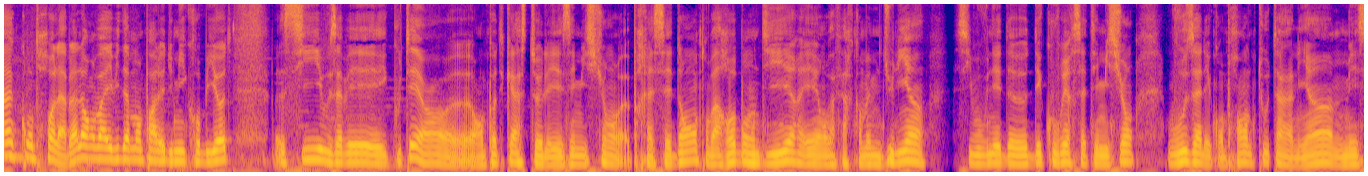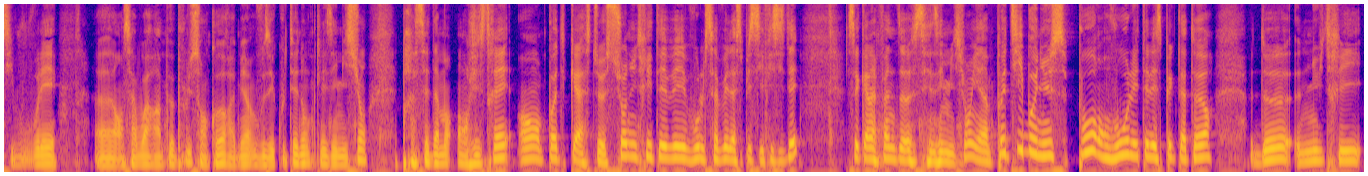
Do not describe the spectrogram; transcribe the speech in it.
incontrôlable. Alors, on va évidemment parler du microbiote. Si vous avez écouté hein, en podcast les émissions précédentes, on va rebondir et on va faire quand même du lien si vous venez de découvrir cette émission, vous allez comprendre, tout a un lien, mais si vous voulez euh, en savoir un peu plus encore, eh bien, vous écoutez donc les émissions précédemment enregistrées en podcast sur Nutri TV. Vous le savez, la spécificité, c'est qu'à la fin de ces émissions, il y a un petit bonus pour vous, les téléspectateurs de Nutri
